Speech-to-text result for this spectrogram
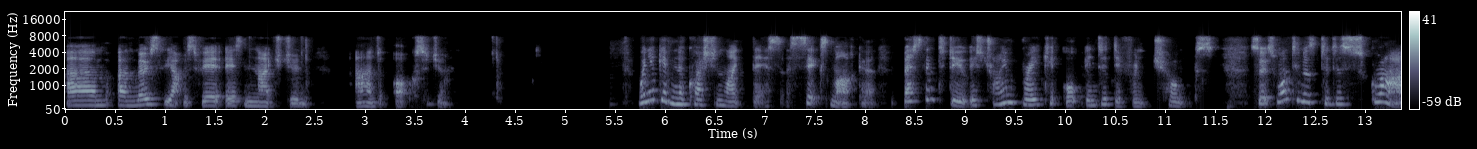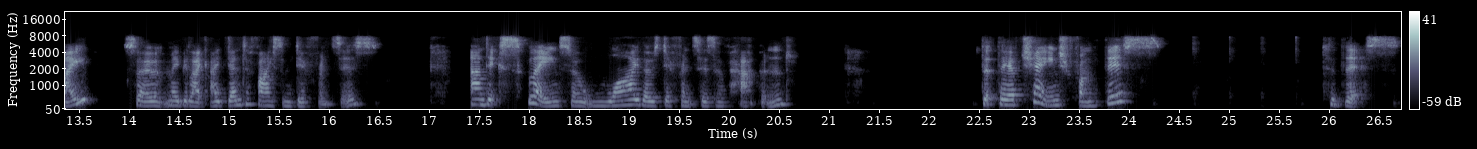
um, and most of the atmosphere is nitrogen and oxygen. When you're given a question like this, a six marker, best thing to do is try and break it up into different chunks. So it's wanting us to describe, so maybe like identify some differences, and explain so why those differences have happened, that they have changed from this to this.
